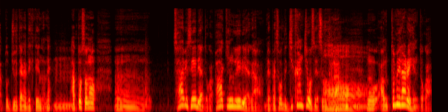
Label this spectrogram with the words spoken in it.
ーッと渋滞ができてるのね、ん。あとそのうんサービスエリアとかパーキングエリアがやっぱりそうで時間調整するからもうあの止められへんとか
